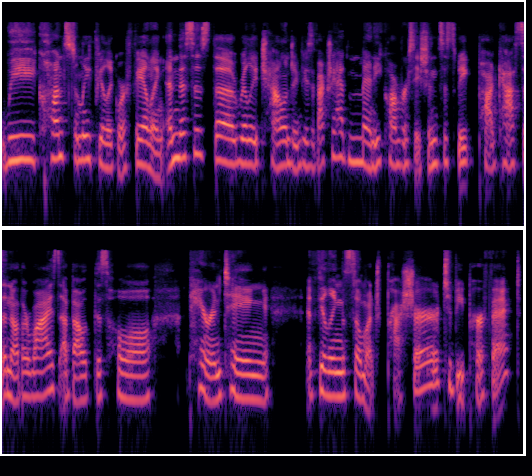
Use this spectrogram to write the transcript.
we constantly feel like we're failing. And this is the really challenging piece. I've actually had many conversations this week, podcasts and otherwise, about this whole parenting and feeling so much pressure to be perfect.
